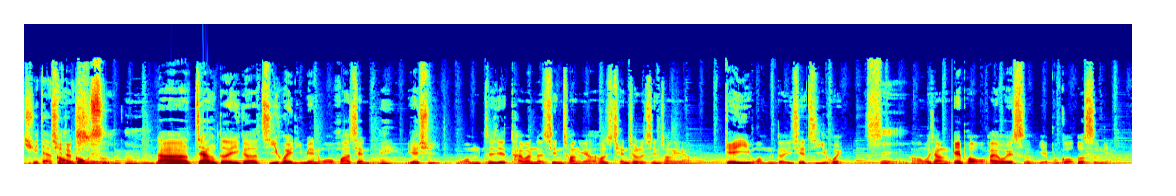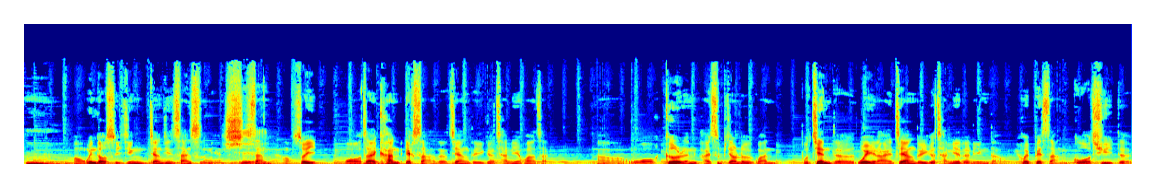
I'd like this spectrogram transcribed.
取得取得共识，嗯，那这样的一个机会里面，我发现，哎，也许我们这些台湾的新创也好，或者全球的新创也好，给予我们的一些机会。是。哦，我想 Apple iOS 也不过二十年，嗯，哦，Windows 已经将近三十年以上了，哦，所以我在看 XR 的这样的一个产业发展，啊，我个人还是比较乐观，不见得未来这样的一个产业的领导会背上过去的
